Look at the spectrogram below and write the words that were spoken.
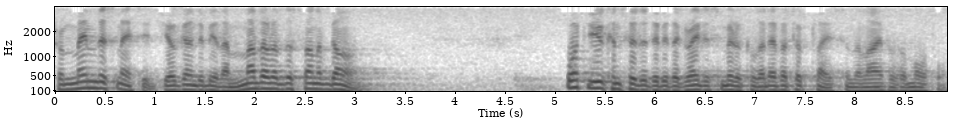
tremendous message. You're going to be the mother of the Son of God. What do you consider to be the greatest miracle that ever took place in the life of a mortal?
